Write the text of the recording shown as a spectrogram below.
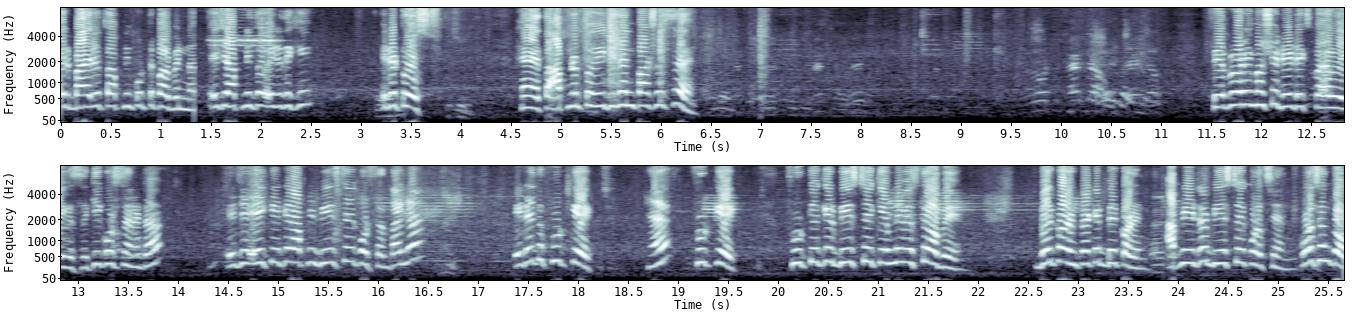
এর বাইরে তো আপনি করতে পারবেন না। এই যে আপনি তো এটা দেখি, এটা টোস্ট হ্যাঁ তো আপনার তো এই ডিজাইন পাস হয়েছে? ফেব্রুয়ারি মাসে ডেট এক্সপায়ার হয়ে গেছে। কি করছেন এটা? এই যে এই কেকের আপনি বিএসটাই করছেন, তাই না? এটাই তো ফ্রুট কেক হ্যাঁ? ফ্রুট কেক ফ্রুট কেকের বিএসটাই কেমনে বেচতে হবে? বের করেন প্যাকেট বের করেন। আপনি এটার বিএসটাই করেছেন। করেছেন তো?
